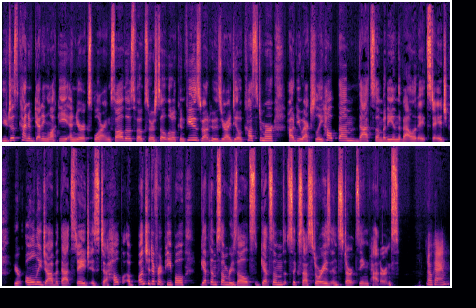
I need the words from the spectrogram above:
You're just kind of getting lucky and you're exploring. So all those folks who are still a little confused about who's your ideal customer, how do you actually help them? That's somebody in the validate stage. Your only job at that stage is to help a bunch of different people, get them some results, get some success stories, and start seeing patterns. Okay.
